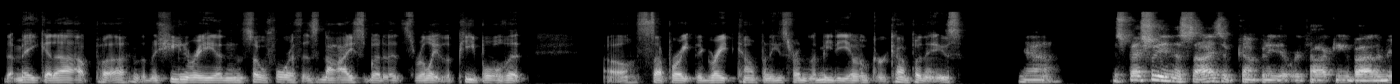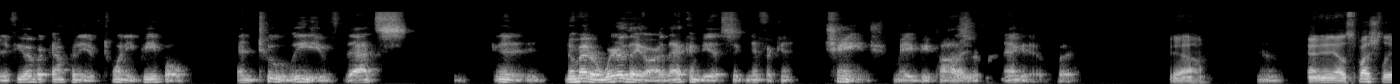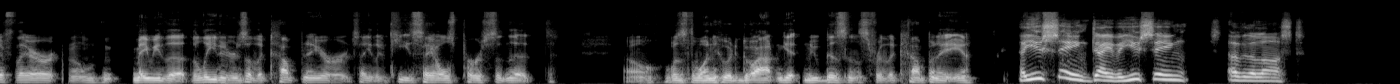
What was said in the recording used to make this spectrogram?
that make it up. Uh, the machinery and so forth is nice, but it's really the people that uh, separate the great companies from the mediocre companies. Yeah. especially in the size of company that we're talking about. I mean, if you have a company of 20 people and two leave, that's no matter where they are, that can be a significant change, maybe positive right. or negative, but yeah. Yeah. And you know, especially if they're you know, maybe the, the leaders of the company or say the key salesperson that oh, was the one who would go out and get new business for the company. Are you seeing, Dave? Are you seeing over the last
